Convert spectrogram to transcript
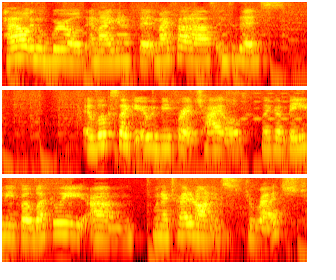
how in the world am I gonna fit my fat ass into this? It looks like it would be for a child, like a baby, but luckily um, when I tried it on, it's stretched.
